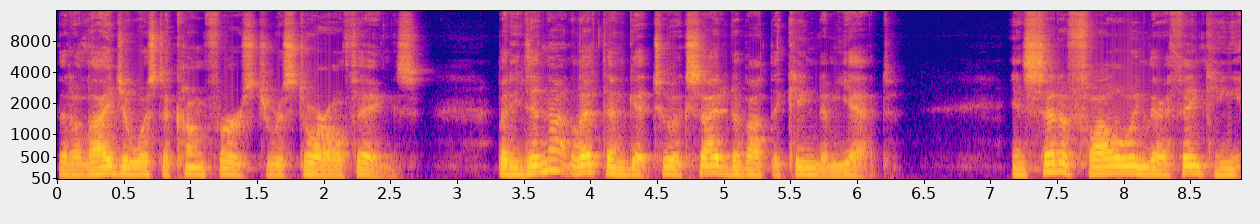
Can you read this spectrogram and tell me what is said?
that Elijah was to come first to restore all things, but he did not let them get too excited about the kingdom yet. Instead of following their thinking,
